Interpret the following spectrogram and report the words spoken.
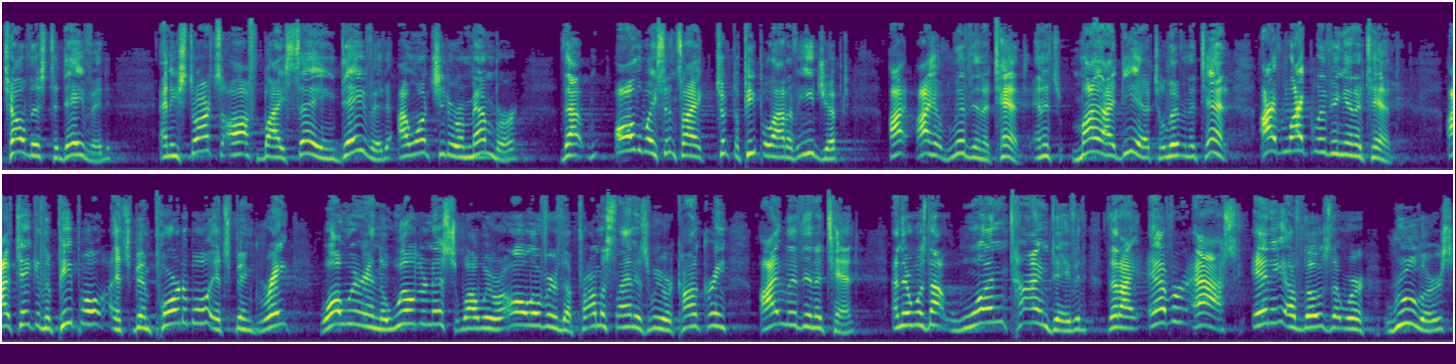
Tell this to David. And he starts off by saying, David, I want you to remember that all the way since I took the people out of Egypt, I, I have lived in a tent. And it's my idea to live in a tent. I've liked living in a tent. I've taken the people, it's been portable, it's been great. While we were in the wilderness, while we were all over the promised land as we were conquering, I lived in a tent. And there was not one time, David, that I ever asked any of those that were rulers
